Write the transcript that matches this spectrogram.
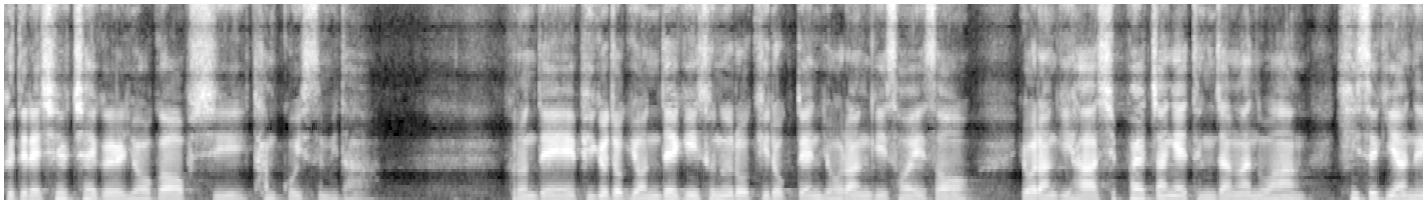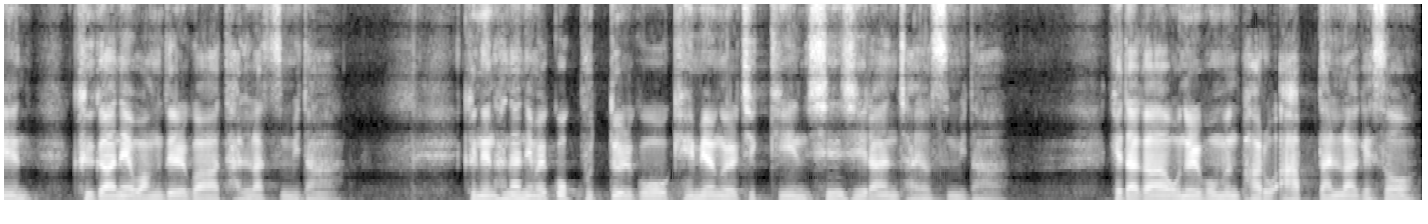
그들의 실책을 여과 없이 담고 있습니다. 그런데 비교적 연대기 순으로 기록된 열왕기서에서 열왕기하 18장에 등장한 왕 히스기야는 그간의 왕들과 달랐습니다. 그는 하나님을 꼭 붙들고 계명을 지킨 신실한 자였습니다. 게다가 오늘 보면 바로 앞 단락에서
